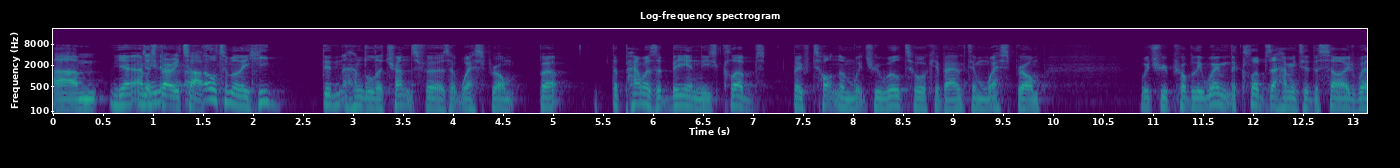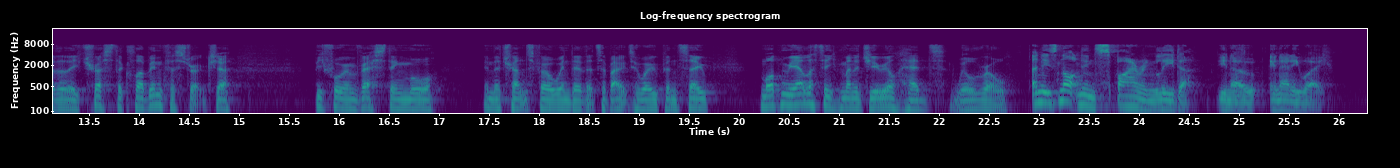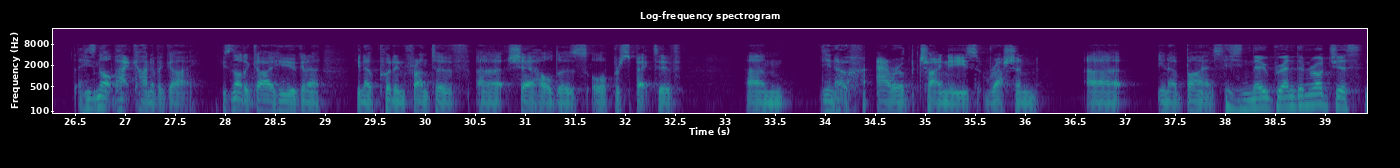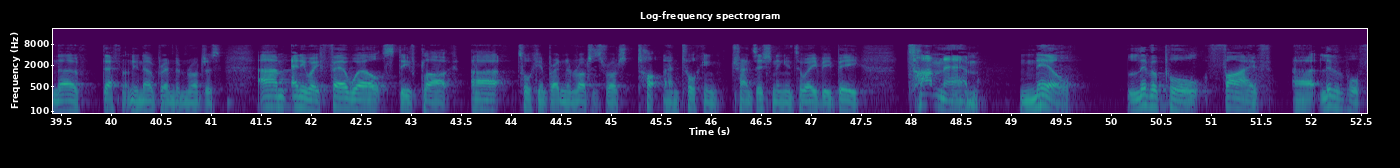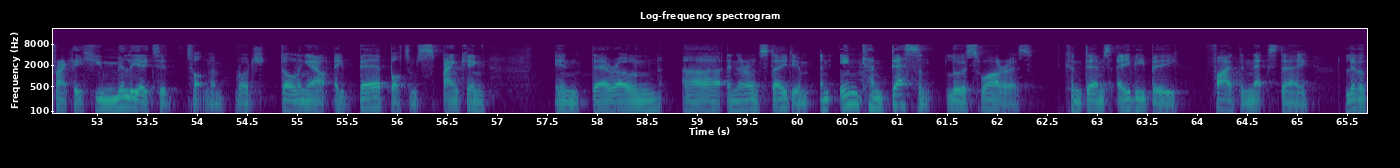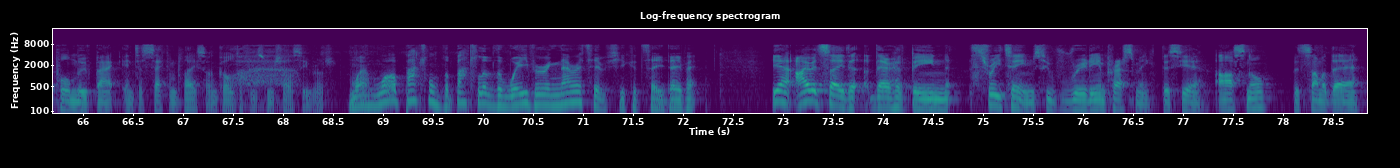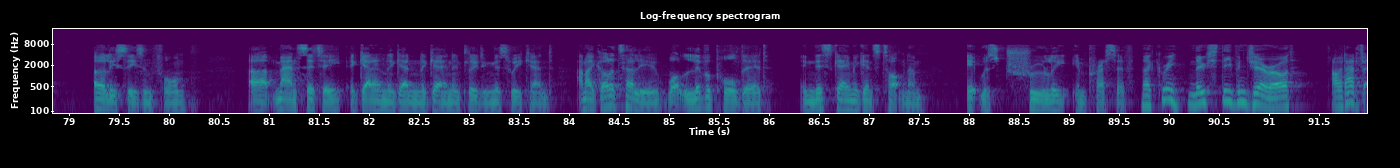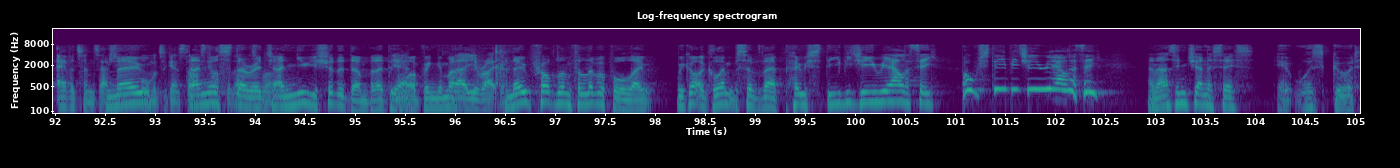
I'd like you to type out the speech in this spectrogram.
Um, yeah, I just mean, very tough. Ultimately, he didn't handle the transfers at West Brom, but the powers that be in these clubs, both Tottenham, which we will talk about, and West Brom, which we probably won't, the clubs are having to decide whether they trust the club infrastructure before investing more in the transfer window that's about to open. So, modern reality, managerial heads will roll. And he's not an inspiring leader, you know, in any way. He's not that kind of a guy. He's not a guy who you're going to, you know, put in front of uh, shareholders or prospective, um, you know, Arab, Chinese, Russian, uh, you know, buyers. He's no Brendan Rodgers. No, definitely no Brendan Rodgers. Um, anyway, farewell, Steve Clarke. Uh, talking Brendan Rodgers, Rog, Tottenham, talking transitioning into AVB. Tottenham, nil. Liverpool, five. Uh, Liverpool, frankly, humiliated Tottenham, Rog, doling out a bare bottom spanking. In their own uh, in their own stadium. An incandescent Luis Suarez condemns AVB, fired the next day. Liverpool moved back into second place on goal difference from Chelsea, Roger. Well, what a battle. The battle of the wavering narratives, you could say, David. Yeah, I would say that there have been three teams who've really impressed me this year. Arsenal, with some of their early season form. Uh, Man City, again and again and again, including this weekend. And I got to tell you, what Liverpool did in this game against Tottenham, it was truly impressive. I agree. No Steven Gerrard. I would add for Everton's actually No performance against Daniel Arsenal. to that as Sturridge. well. I knew you should have done, but I didn't Yeah. want to bring him up. No, you're right. No problem for Liverpool, though. We got a glimpse of their post Stevie G reality. Post Stevie G reality. And as in Genesis, it was good.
